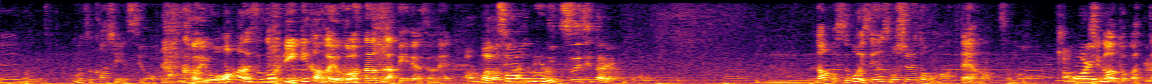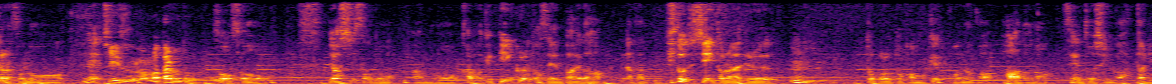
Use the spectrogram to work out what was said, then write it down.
えー難しいんですよ。なんかよくわかんない。その倫理観がよくわかんなくなってきてるんですよね。あまだそのルール続いてたんやと思う。うなんかすごい戦争してるとこもあったやん。そのあ終わり違うにとこやったらうん。その、ね。シーズンのまたぐとこでね。そうそう。やしそのあの髪の毛ピンクルの先輩がなんか人質に取られてる。うんうんところとかも結構なんかハードな戦闘シーンがあったり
